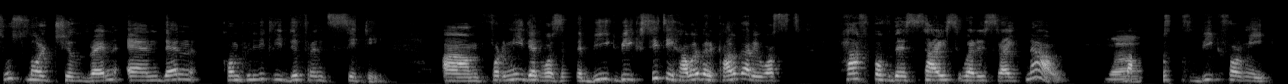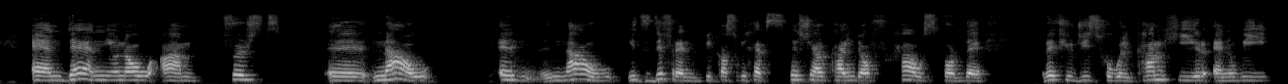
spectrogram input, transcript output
two small children, and then completely different city. Um, for me, that was a big, big city. However, Calgary was half of the size where it's right now. Wow. But it was big for me. And then, you know, um, first uh, now, and now it's different because we have special kind of house for the refugees who will come here and we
